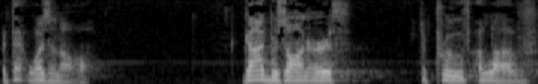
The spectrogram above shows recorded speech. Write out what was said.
But that wasn't all. God was on earth to prove a love,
